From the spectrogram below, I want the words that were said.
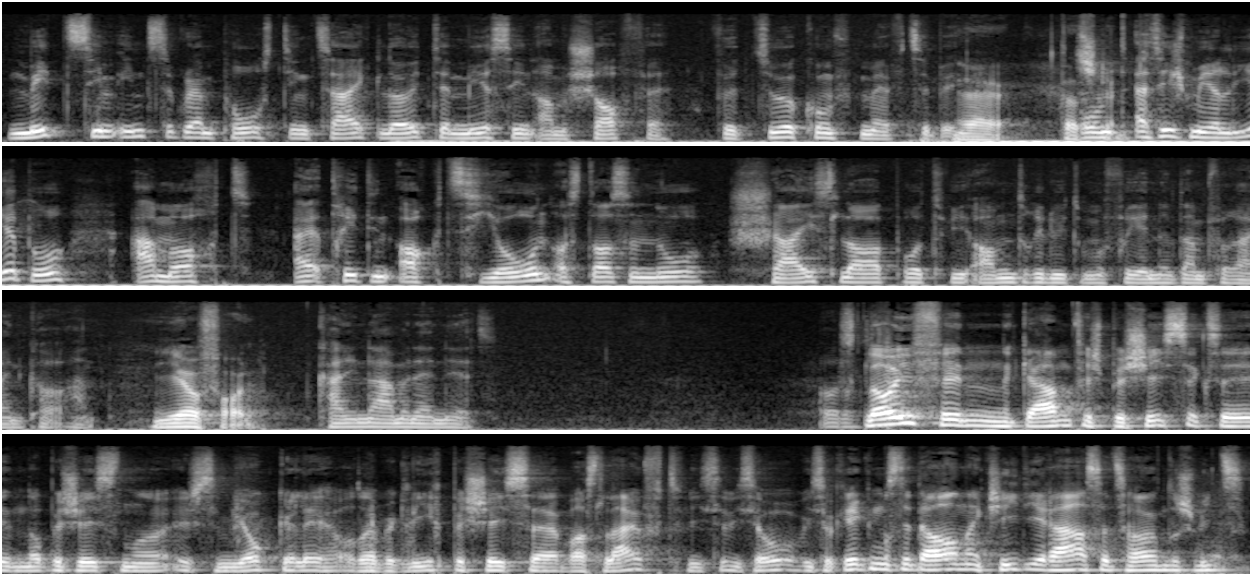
mit seinem Instagram-Posting gezeigt, Leute, wir sind am Schaffen für die Zukunft beim FCB. Ja, das Und stimmt. es ist mir lieber, er macht, er tritt in Aktion, als dass er nur Scheiß labert, wie andere Leute, die wir früher in diesem Verein hatten. Ja, voll. Keine Namen nennen jetzt. Oder? Das Läuf in Genf ist beschissen gesehen, noch beschissener ist es im Joggeli oder eben gleich beschissen. Was läuft? Wieso, wieso, kriegen wir es nicht an, gescheite Rasen zu haben in der Schweiz?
